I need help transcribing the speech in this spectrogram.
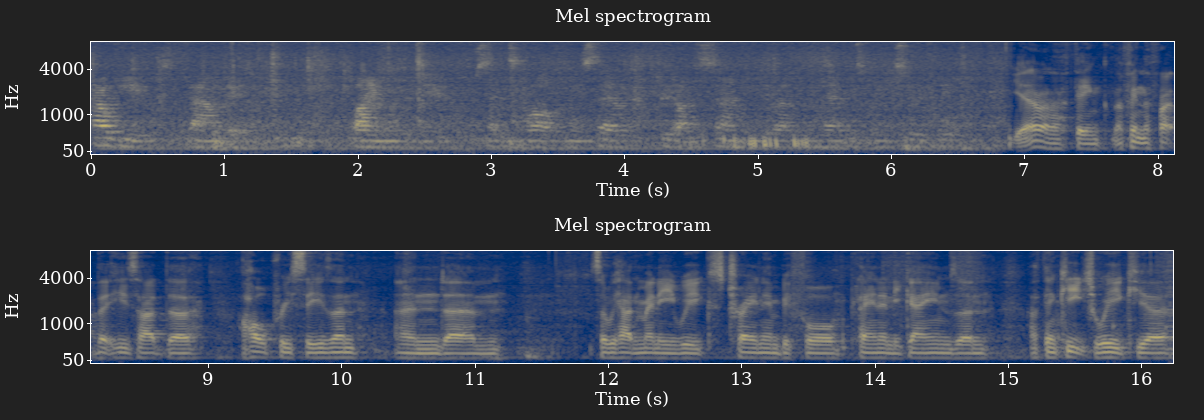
How have you found it playing with the new centre half? And is there a good understanding development there between the two of you? Yeah, and I think I think the fact that he's had the, a whole pre-season and um, so we had many weeks training before playing any games, and I think each week you're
